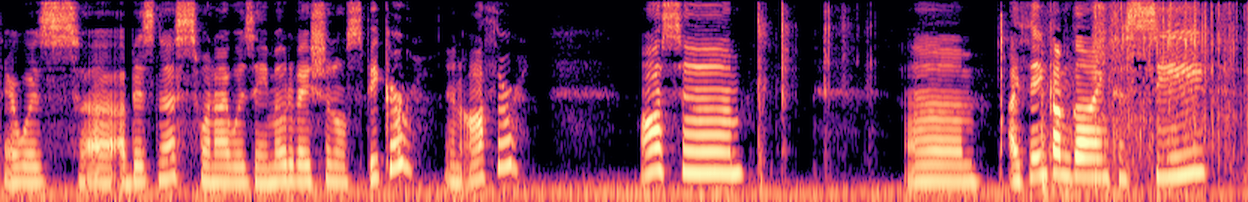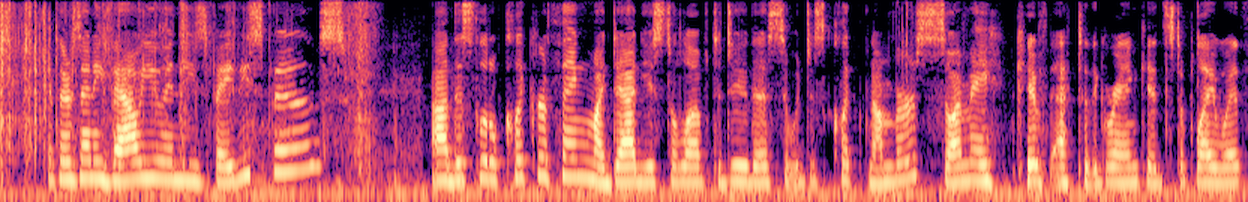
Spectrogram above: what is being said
there was uh, a business when I was a motivational speaker and author. Awesome. Um, I think I'm going to see if there's any value in these baby spoons. Uh, this little clicker thing, my dad used to love to do this. It would just click numbers. So I may give that to the grandkids to play with.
